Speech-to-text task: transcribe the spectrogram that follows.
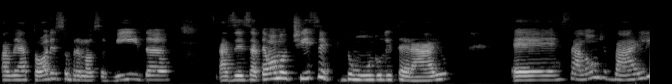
aleatórias sobre a nossa vida, às vezes até uma notícia do mundo literário. É, salão de baile,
